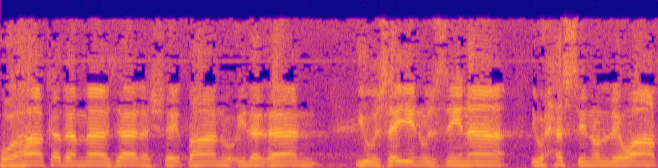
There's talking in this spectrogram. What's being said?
وهكذا ما زال الشيطان إلى الآن يزين الزنا يحسن اللواط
